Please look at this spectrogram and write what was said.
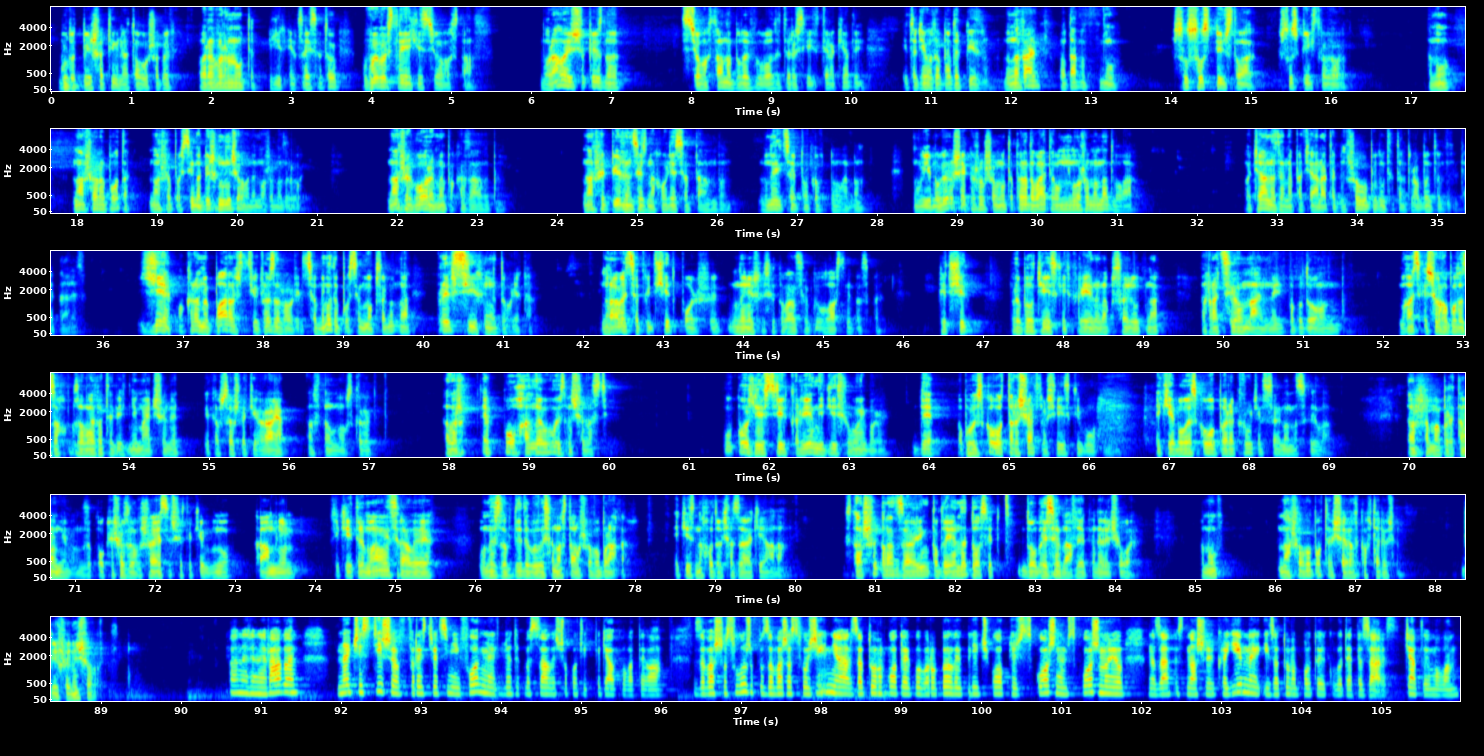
будуть більш активні для того, щоб перевернути їхній цей світу, вивести їх із цього стану. Бо рано чи пізно з цього стану будуть виводити російські ракети, і тоді вже буде пізно. Ну, на жаль, отак, ну, суспільство, суспільство живе. Тому наша робота, наша постійна, більше ми нічого не можемо зробити. Наше горе ми показали б. Наші біженці знаходяться там. б. Вони це проковтнули. б. Ну, ймовірно, я кажу, що ну тепер давайте умножимо на два. Потягнете, не потягнете, ну, що ви будете там робити і так далі. Є окремі парості, вже зароджуються. Мені, допустимо, абсолютно при всіх недоліках. Нравиться підхід Польщі в нинішній ситуації до власної безпеки. Підхід прибалтійських країн абсолютно раціональний, побудований. Багатько цього буде залежати від Німеччини, яка все ж таки грає основну скрипку. Але ж епоха невизначеності. У кожній з цих країн якісь вибори, де обов'язково втрачать російські вогни, які обов'язково перекрутять все на сила. Та сама Британія за- поки що залишається ще таким ну, камнем, який тримається, але вони завжди дивилися на старшого брата, який знаходився за океаном. Старший брат зараз їм подає не досить добрий сигнал, як вони відчувають. Тому наша робота, ще раз повторюся, більше нічого. Пане генерале, найчастіше в реєстраційній формі люди писали, що хочуть подякувати вам за вашу службу, за ваше служіння, за ту роботу, яку ви робили пліч опліч з кожним, з кожною на захист нашої країни і за ту роботу, яку ведете зараз. Дякуємо вам.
